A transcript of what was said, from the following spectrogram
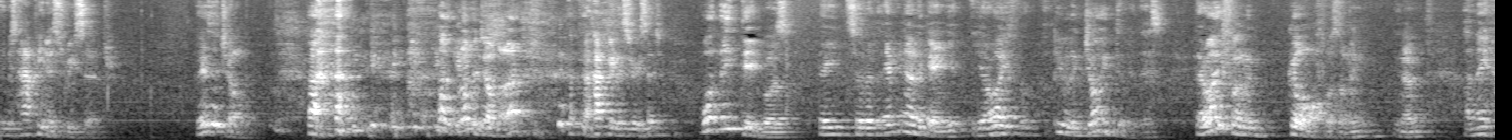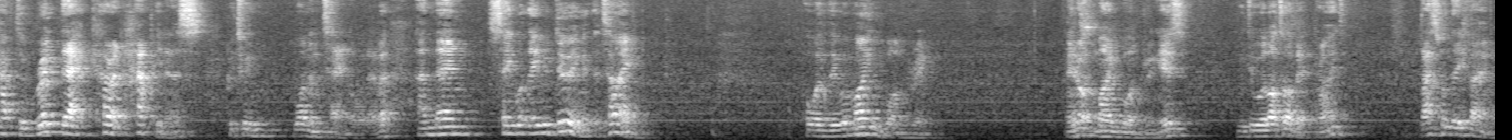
it was happiness research. There's a job. I'd love a job like that. happiness research. What they did was, they sort of, every now and again, your, your iPhone, people enjoyed doing this, their iPhone would go off or something, you know, and they have to rate their current happiness between 1 and 10 or whatever, and then say what they were doing at the time. Or whether they were mind wandering. You know what mind wandering is? We do a lot of it, right? That's what they found.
